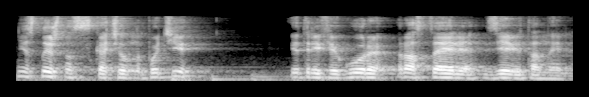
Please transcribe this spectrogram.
неслышно соскочил на пути, и три фигуры растаяли в зеве тоннеля.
